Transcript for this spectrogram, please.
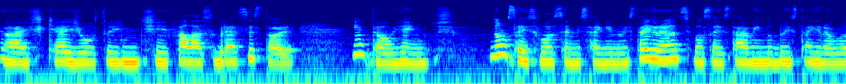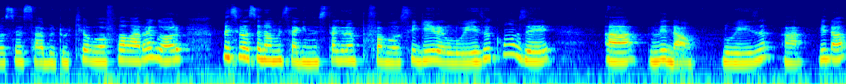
Eu acho que é justo a gente falar sobre essa história. Então, gente, não sei se você me segue no Instagram, se você está vindo do Instagram, você sabe do que eu vou falar agora. Mas se você não me segue no Instagram, por favor, seguir é Luísa com Z A Vidal. Luísa A Vidal.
